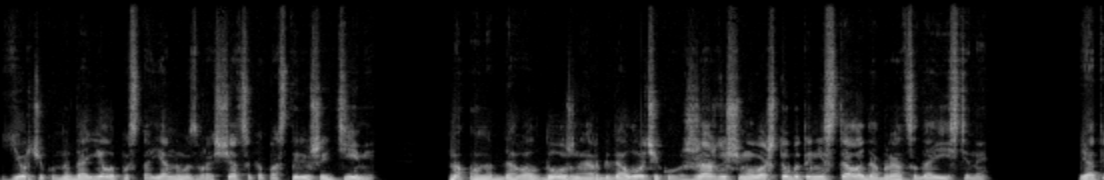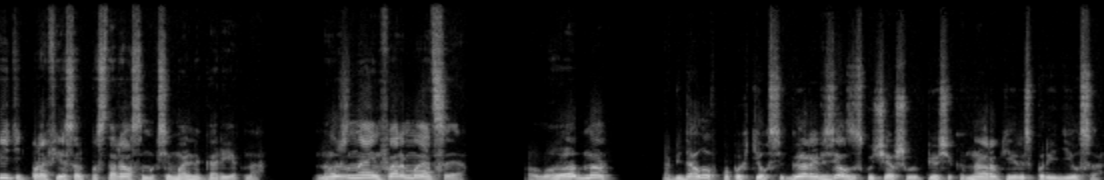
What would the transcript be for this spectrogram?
Юрчику надоело постоянно возвращаться к опостылевшей теме, но он отдавал должное орбидолочику, жаждущему во что бы то ни стало добраться до истины. И ответить профессор постарался максимально корректно. Нужна информация. Ладно. Обедолов попыхтел сигарой, взял заскучавшего песика на руки и распорядился.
